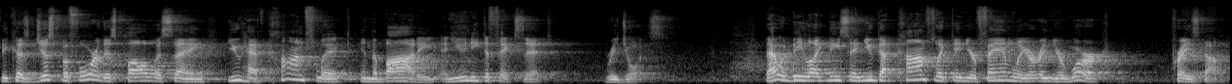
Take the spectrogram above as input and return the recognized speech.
because just before this, Paul was saying, You have conflict in the body and you need to fix it. Rejoice. That would be like me saying, "You've got conflict in your family or in your work. Praise God.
